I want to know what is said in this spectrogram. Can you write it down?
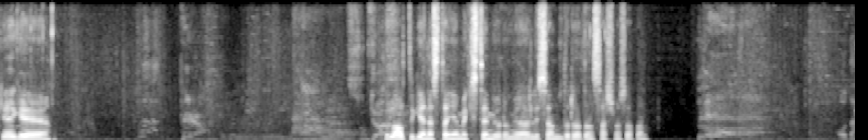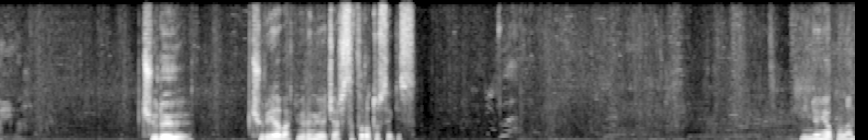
GG. Kul altı gene stun yemek istemiyorum ya. Lisandra'dan saçma sapan. Çürü. Çürüye bak yürümüyor çar 0.38. Minyon yok mu lan?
